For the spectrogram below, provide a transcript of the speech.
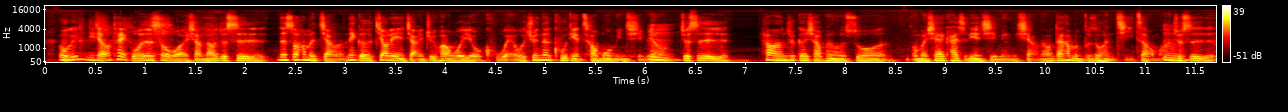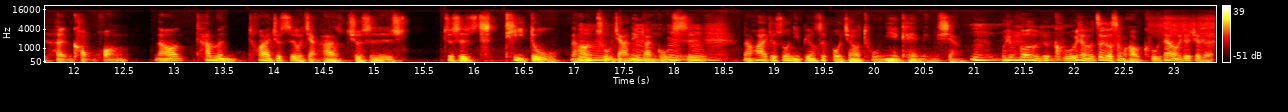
我跟你讲到泰国那时候，我还想到就是那时候他们讲那个教练也讲一句话，我也有哭哎，我觉得那个哭点超莫名其妙，嗯、就是他好像就跟小朋友说，我们现在开始练习冥想，然后但他们不是都很急躁嘛，嗯、就是很恐慌，然后他们后来就是有讲他就是。就是剃度，然后出家那段故事，嗯嗯嗯、然后后来就说你不用是佛教徒，你也可以冥想。嗯，我就抱头就哭，我想说这个有什么好哭？但我就觉得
